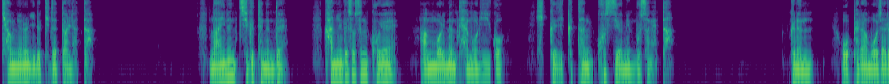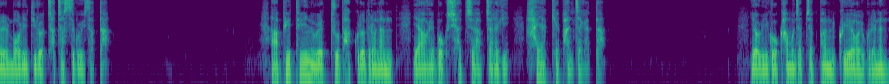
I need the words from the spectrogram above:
경련을 일으키듯 떨렸다. 나이는 지긋했는데 가늘게 솟은 코에 앞머리는 대머리이고 희끗희끗한 콧수염이 무성했다. 그는 오페라 모자를 머리 뒤로 젖혀 쓰고 있었다. 앞이 트인 외투 밖으로 드러난 야회복 셔츠 앞자락이 하얗게 반짝였다. 여위고 가무잡잡한 그의 얼굴에는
